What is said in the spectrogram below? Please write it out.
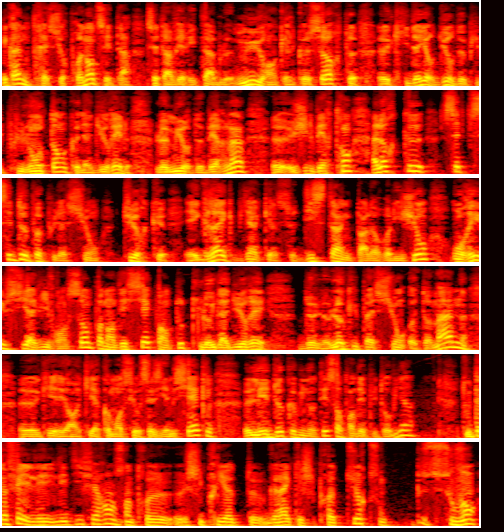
est quand même très surprenante. C'est un, véritable mur en quelque sorte, qui d'ailleurs dure depuis plus longtemps que n'a duré le, mur de Berlin, Gilles Bertrand, alors que ces deux populations, turques et grecques, bien qu'elles se distinguent par leur religion, ont réussi à vivre ensemble pendant des siècles, pendant toute la durée de l'occupation ottomane, euh, qui, a commencé au XVIe siècle, les deux communautés s'entendaient plutôt bien. Tout à fait. Les, différences entre euh, chypriotes grecs et chypriotes turcs sont souvent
